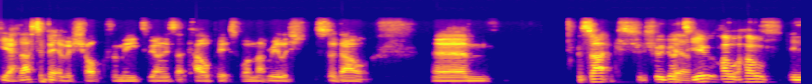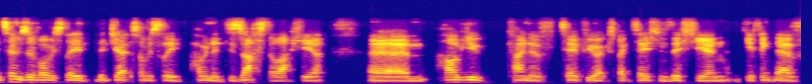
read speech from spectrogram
yeah, that's a bit of a shock for me, to be honest. That Kyle Pitts one that really sh- stood out. Um, Zach, should we go Yeah. to you? How, how, in terms of obviously the Jets, obviously having a disaster last year, um, how have you kind of tapered your expectations this year? And do you think they've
